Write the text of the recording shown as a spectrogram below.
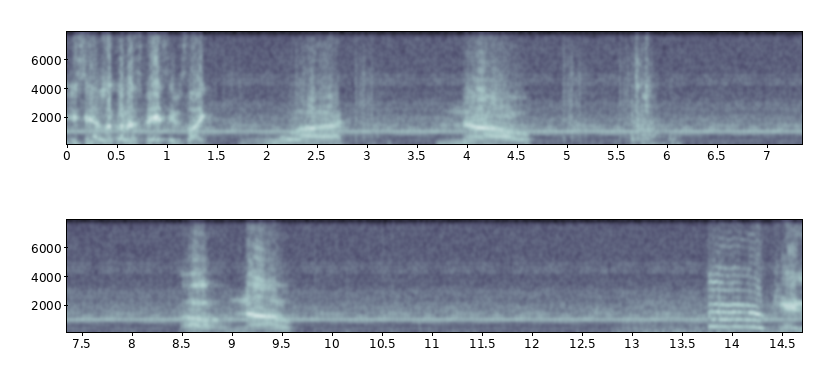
You see the look on his face? He was like, what? No. Oh no. Okay,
